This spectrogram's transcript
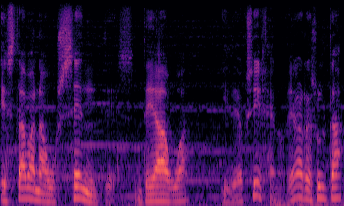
estaban ausentes de agua y de oxígeno. Y ahora resulta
